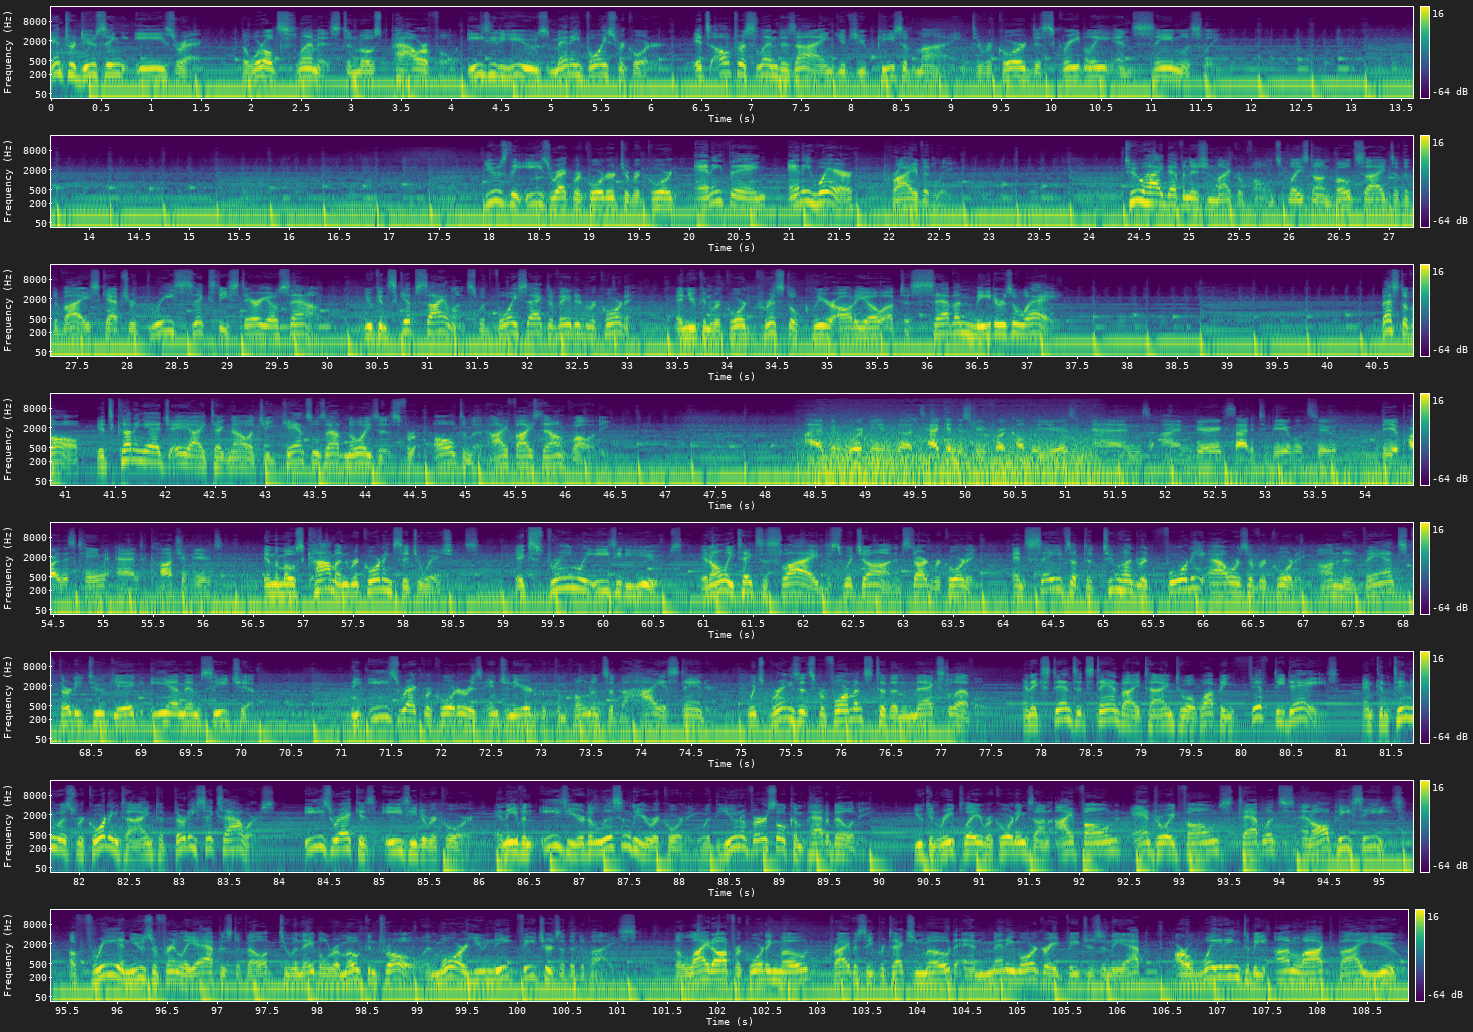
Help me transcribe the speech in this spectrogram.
Introducing iZYREC, the world's slimmest and most powerful, easy to use mini voice recorder. Its ultra slim design gives you peace of mind to record discreetly and seamlessly. Use the iZYREC recorder to record anything, anywhere, privately. Two high definition microphones placed on both sides of the device capture 360 stereo sound. You can skip silence with voice activated recording, and you can record crystal clear audio up to 7 meters away. Best of all, its cutting edge AI technology cancels out noises for ultimate hi fi sound quality. I have been working in the tech industry for a couple years, and I'm very excited to be able to be a part of this team and contribute. In the most common recording situations, extremely easy to use. It only takes a slide to switch on and start recording, and saves up to 240 hours of recording on an advanced 32 gig eMMC chip. The iZYREC recorder is engineered with components of the highest standard, which brings its performance to the next level and extends its standby time to a whopping 50 days and continuous recording time to 36 hours. iZYREC is easy to record and even easier to listen to your recording with universal compatibility. You can replay recordings on iPhone, Android phones, tablets, and all PCs. A free and user friendly app is developed to enable remote control and more unique features of the device. The light off recording mode, privacy protection mode, and many more great features in the app are waiting to be unlocked by you.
